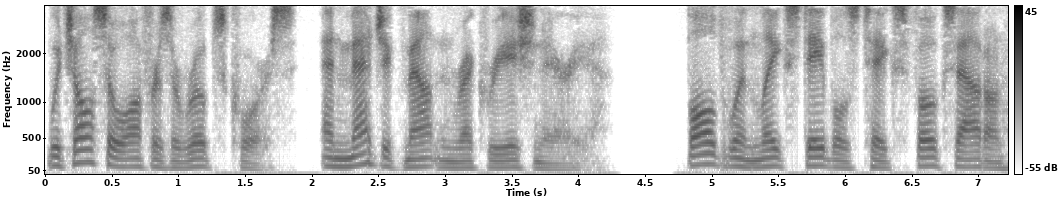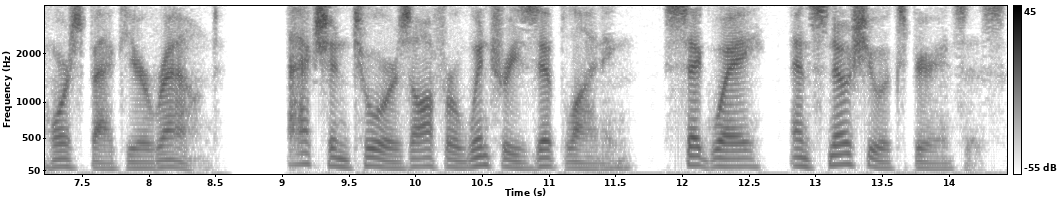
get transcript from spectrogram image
which also offers a ropes course, and Magic Mountain Recreation Area. Baldwin Lake Stables takes folks out on horseback year round. Action Tours offer wintry zip lining, Segway, and snowshoe experiences.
